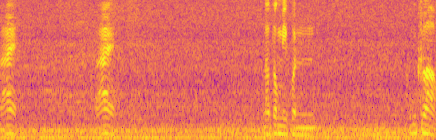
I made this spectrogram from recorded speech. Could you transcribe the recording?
ไป ไป เราต้องมีคนคุ้มครอง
